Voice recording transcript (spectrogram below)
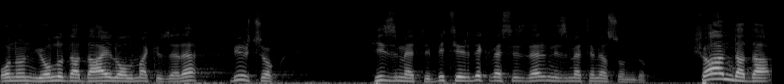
onun yolu da dahil olmak üzere birçok hizmeti bitirdik ve sizlerin hizmetine sunduk. Şu anda da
